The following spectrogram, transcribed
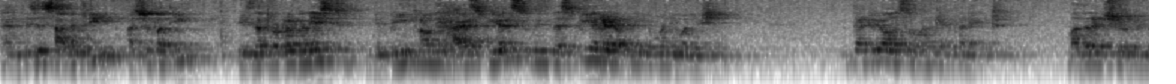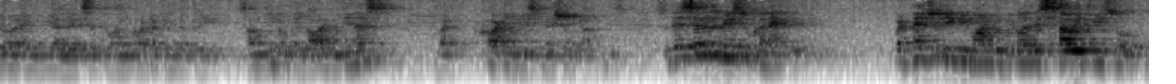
and this is Savitri. Ashwapati is the protagonist, the being from the higher spheres who is the spearhead of the human evolution. That way also one can connect. Mother and Aurobindo and we are like Satyavan caught up in the play. Something of the Lord within us, but caught in this mesh of darkness. So there are several ways to connect it. But naturally we want to, because it's Savitri, so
